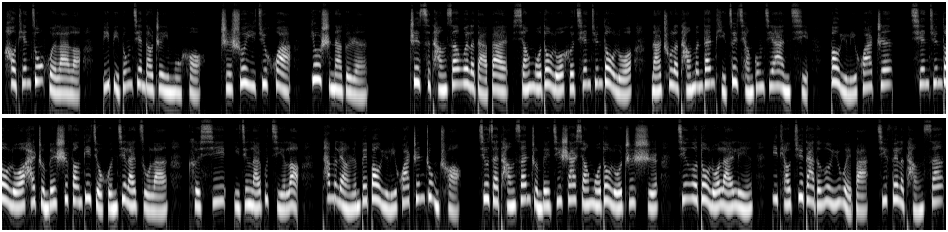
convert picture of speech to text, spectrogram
昊天宗回来了！比比东见到这一幕后，只说一句话：又是那个人。这次唐三为了打败降魔斗罗和千钧斗罗，拿出了唐门单体最强攻击暗器暴雨梨花针。千钧斗罗还准备释放第九魂技来阻拦，可惜已经来不及了。他们两人被暴雨梨花针重创。就在唐三准备击杀降魔斗罗之时，金鳄斗罗来临，一条巨大的鳄鱼尾巴击飞了唐三。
